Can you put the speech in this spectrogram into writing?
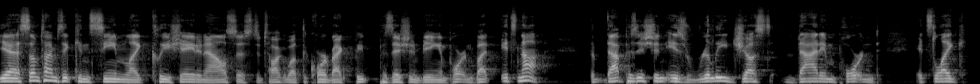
Yeah, sometimes it can seem like cliched analysis to talk about the quarterback position being important, but it's not that position is really just that important. It's like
